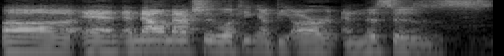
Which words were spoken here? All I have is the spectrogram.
Uh, and and now I'm actually looking at the art, and this is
